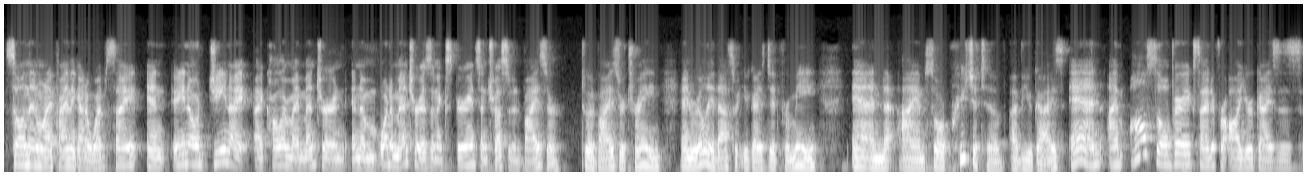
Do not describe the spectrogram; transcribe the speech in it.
so, and then when I finally got a website, and, you know, Jean, I, I call her my mentor. And, and um, what a mentor is an experienced and trusted advisor to advise or train. And really, that's what you guys did for me. And I am so appreciative of you guys. And I'm also very excited for all your guys'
